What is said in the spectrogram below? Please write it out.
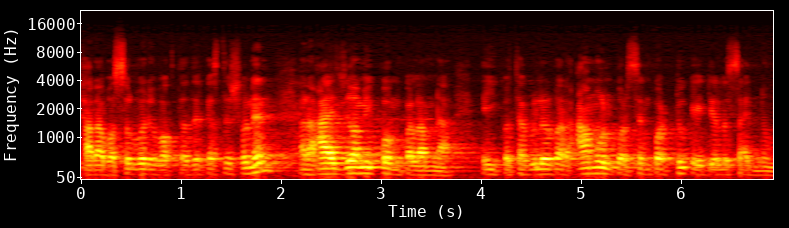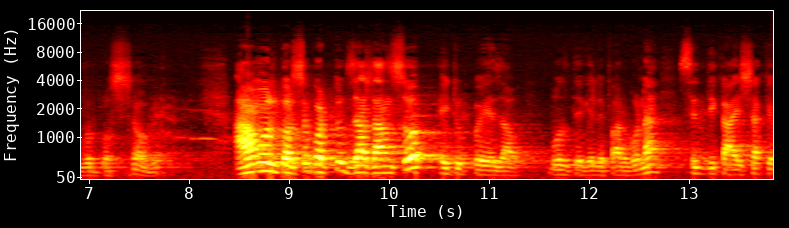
সারা বছর ভরে বক্তাদের কাছ থেকে শোনেন, আর আজও আমি কম পেলাম না। এই কথাগুলোর পর আমল করছেন কটুক এইটি হলো চার নম্বর প্রশ্ন হবে। আমল করছ কটুক যা জানছো, এইটুক হয়ে যাও। বলতে গেলে পারব না। সিদ্দিক আয়সাকে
